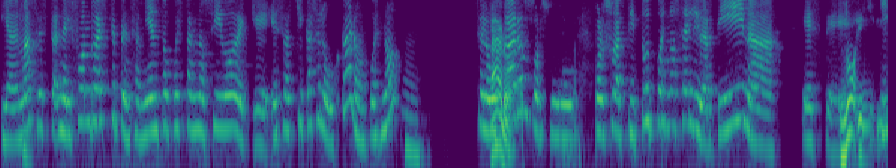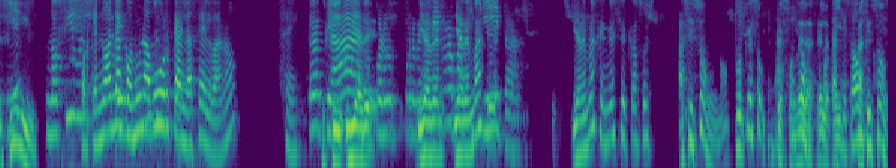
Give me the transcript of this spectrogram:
y además está en el fondo este pensamiento pues tan nocivo de que esas chicas se lo buscaron, pues, ¿no? Mm. Se lo buscaron por su, por su actitud, pues no sé, libertina, este, no, y, es nocivo. Porque no anda con una burca en la selva, ¿no? Sí. Ah, claro, por, por vestir ropa además chiquita. y además que en ese caso es así son, ¿no? Porque eso son de la selva. Así son, así son,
